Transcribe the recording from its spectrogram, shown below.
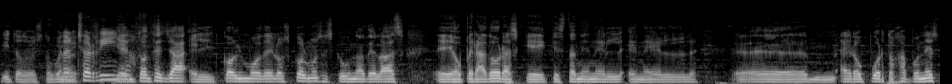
y todo esto. Bueno, el chorrillo. Y entonces ya el colmo de los colmos es que una de las eh, operadoras que, que están en el, en el eh, aeropuerto japonés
